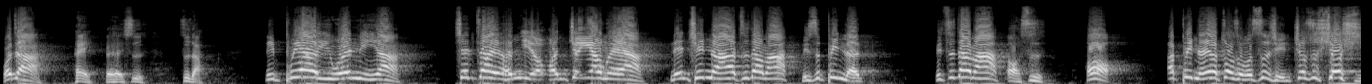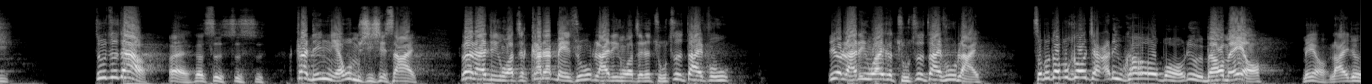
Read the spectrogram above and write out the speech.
馆长，嘿，嘿嘿，是是的，你不要以为你呀。现在很有很重要的呀，年轻人啊，知道吗？你是病人，你知道吗？哦，是哦，啊，病人要做什么事情就是休息，知不知道？哎，是是是，干你娘！我们是学啥？那来领我一刚才美术来领我一个主治大夫，又来另外一个主治大夫来，什么都不跟我讲啊！你有看过不？你有表没有？没有，来就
